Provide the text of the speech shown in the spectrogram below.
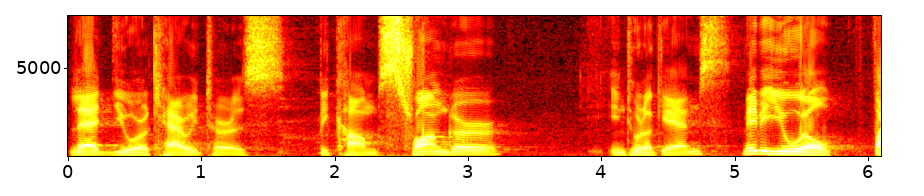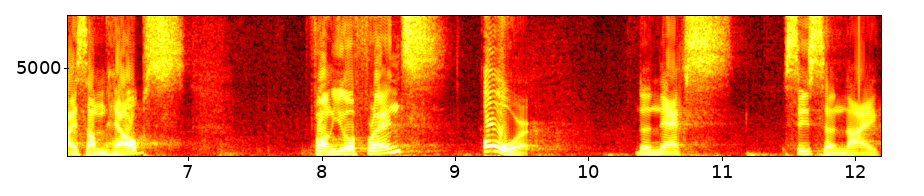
let your characters become stronger into the games. Maybe you will find some helps from your friends or the next system like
